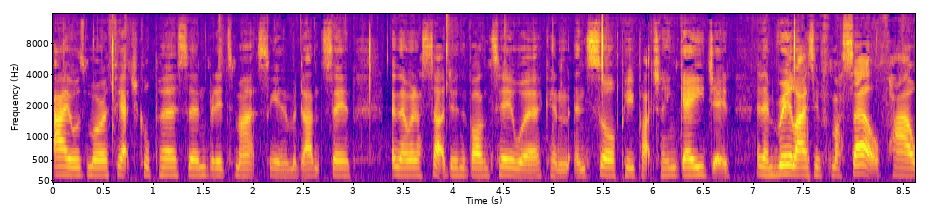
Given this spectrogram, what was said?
I was more a theatrical person, but into my singing and my dancing. And then when I started doing the volunteer work and, and saw people actually engaging, and then realising for myself how,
